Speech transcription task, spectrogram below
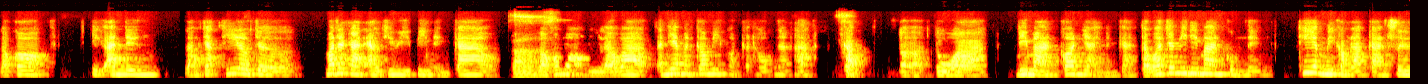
แล้วก็อีกอันนึงหลังจากที่เราเจอมาตรการ LTV ปี 19อ่าเราก็มองดูแล้วว่า อันเนี้ยมันก็มีผลกระทบนะคะ กับเอ่อตัวดีมานก้อนใหญ่เหมือนกัน แต่ว่าจะมีดีมานกลุ่มหนึ่งที่ยังมีกำลังการซื้อ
